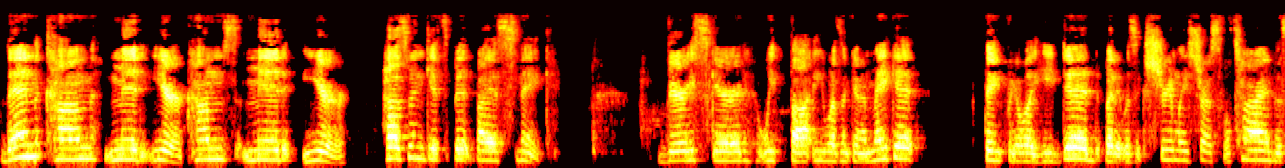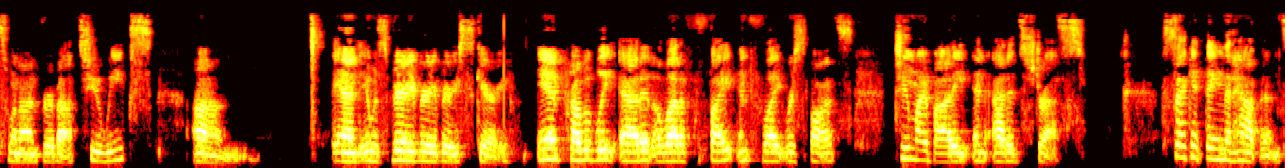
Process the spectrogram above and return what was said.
Then come mid year, comes mid year. Husband gets bit by a snake. Very scared. We thought he wasn't going to make it. Thankfully, he did, but it was extremely stressful time. This went on for about two weeks. Um, and it was very, very, very scary and probably added a lot of fight and flight response to my body and added stress. Second thing that happens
